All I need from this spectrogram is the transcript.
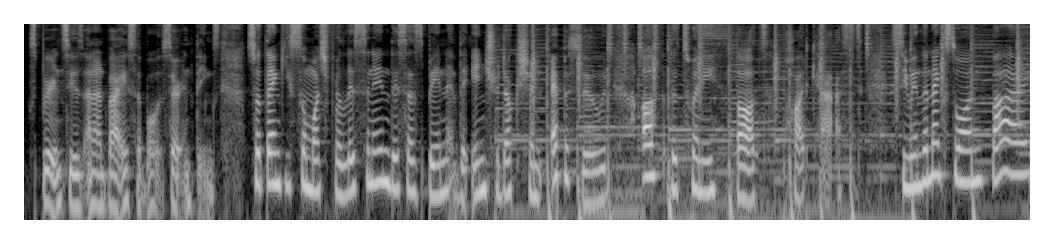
experiences and advice about certain things. So thank you so much for listening. This has been the introduction episode of the 20 thoughts podcast. See you in the next one. Bye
